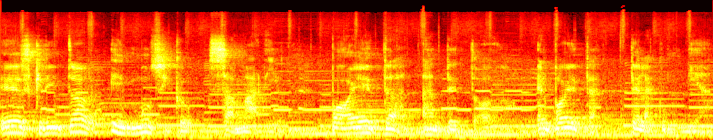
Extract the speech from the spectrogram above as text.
escritor y músico samario, poeta ante todo, el poeta de la cumbia.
